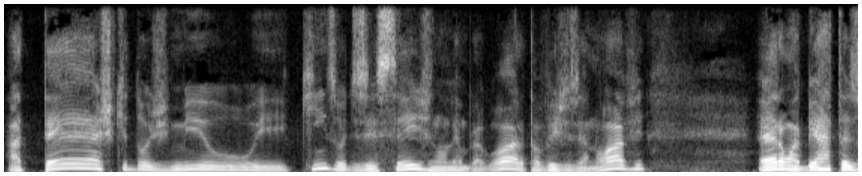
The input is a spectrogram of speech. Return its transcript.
Até acho que 2015 ou 16, não lembro agora, talvez 19, eram abertas,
